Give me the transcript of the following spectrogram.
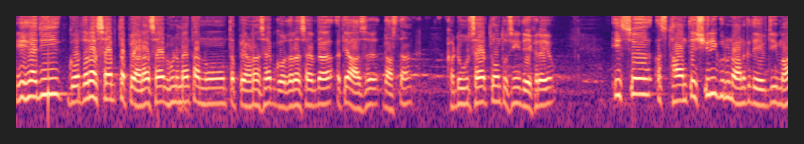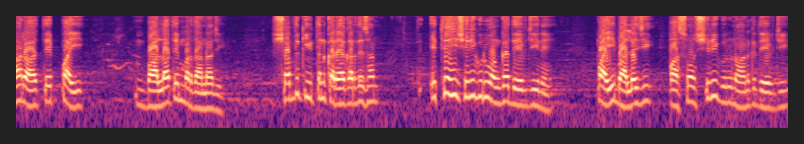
ਇਹ ਹੈ ਜੀ ਗੁਰਦੁਆਰਾ ਸਾਹਿਬ ਤਪਿਆਣਾ ਸਾਹਿਬ। ਹੁਣ ਮੈਂ ਤੁਹਾਨੂੰ ਤਪਿਆਣਾ ਸਾਹਿਬ, ਗੁਰਦੁਆਰਾ ਸਾਹਿਬ ਦਾ ਇਤਿਹਾਸ ਦੱਸਦਾ। ਖਡੂਰ ਸਾਹਿਬ ਤੋਂ ਤੁਸੀਂ ਦੇਖ ਰਹੇ ਹੋ। ਇਸ ਅਸਥਾਨ ਤੇ ਸ੍ਰੀ ਗੁਰੂ ਨਾਨਕ ਦੇਵ ਜੀ ਮਹਾਰਾਜ ਤੇ ਭਾਈ ਬਾਲਾ ਤੇ ਮਰਦਾਨਾ ਜੀ ਸ਼ਬਦ ਕੀਰਤਨ ਕਰਿਆ ਕਰਦੇ ਸਨ ਤੇ ਇੱਥੇ ਹੀ ਸ੍ਰੀ ਗੁਰੂ ਅੰਗਦ ਦੇਵ ਜੀ ਨੇ ਭਾਈ ਬਾਲੇ ਜੀ ਪਾਸੋਂ ਸ੍ਰੀ ਗੁਰੂ ਨਾਨਕ ਦੇਵ ਜੀ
